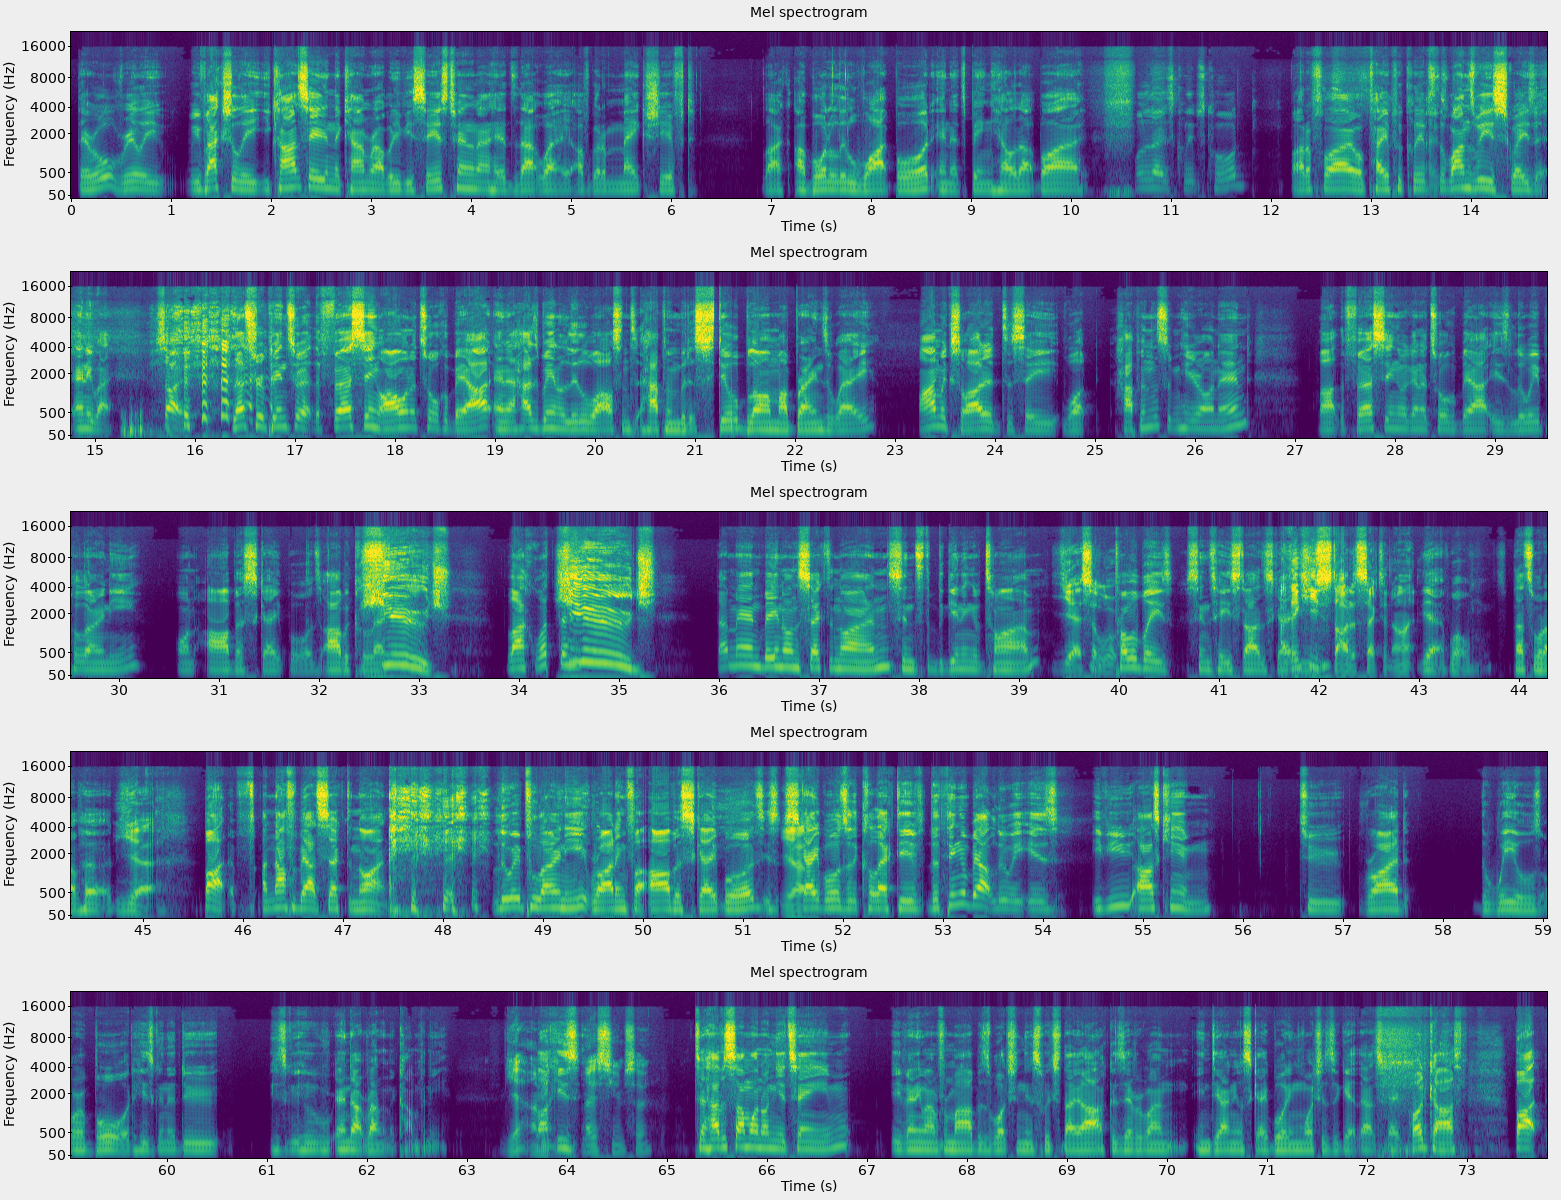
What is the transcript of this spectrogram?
they're all really. We've actually you can't see it in the camera, but if you see us turning our heads that way, I've got a makeshift. Like I bought a little whiteboard and it's being held up by what are those clips called? Butterfly or paper clips? The ones where you squeeze it. Anyway, so let's rip into it. The first thing I want to talk about, and it has been a little while since it happened, but it's still blowing my brains away. I'm excited to see what happens from here on end. But the first thing we're going to talk about is Louis Pilloni on Arbor skateboards, Arbor Collective. Huge, Like what the huge. that man been on Sector Nine since the beginning of time, Yeah. So look, probably since he started skating. I think he started Sector Nine. yeah. Well, that's what I've heard. Yeah. But f- enough about Sector 9. Louis Pilloni riding for Arbor Skateboards. Is Yeah. Skateboards are the collective. The thing about Louis is if you ask him to ride the wheels or a board, he's going to do, he's, he'll end up running the company. Yeah. I Like mean, he's- I assume so. To have someone on your team, if anyone from Arbor's watching this, which they are, because everyone in downhill skateboarding watches the Get That Skate podcast, but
